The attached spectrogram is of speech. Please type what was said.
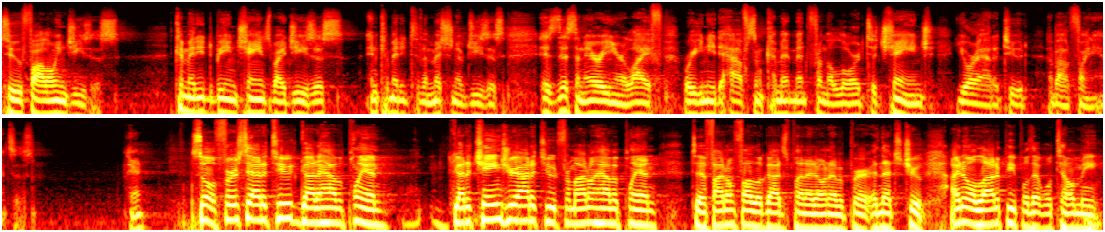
to following Jesus, committed to being changed by Jesus. And committed to the mission of Jesus. Is this an area in your life where you need to have some commitment from the Lord to change your attitude about finances? Aaron? So, first attitude, got to have a plan got to change your attitude from I don't have a plan to if I don't follow God's plan, I don't have a prayer. And that's true. I know a lot of people that will tell me,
